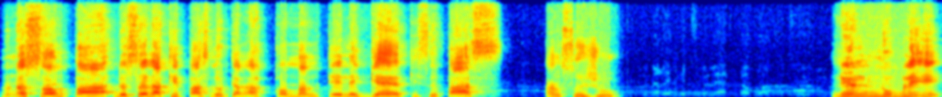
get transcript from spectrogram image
nous ne sommes pas de ceux-là qui passent le temps à commenter les guerres qui se passent en ce jour. Nul n'oublie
